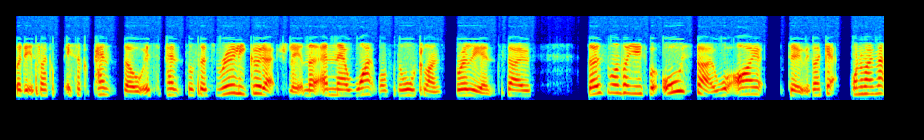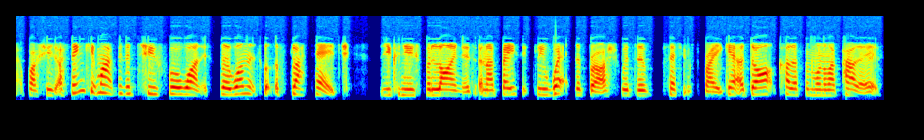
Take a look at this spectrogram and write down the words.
but it's like a, it's like a pencil. It's a pencil, so it's really good actually. And, the, and their white one for the waterline is brilliant. So those are the ones I use. But also, what I do is I get one of my MAC brushes. I think it might be the two four one. It's the one that's got the flat edge that you can use for liners. And I basically wet the brush with the setting spray, get a dark colour from one of my palettes,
